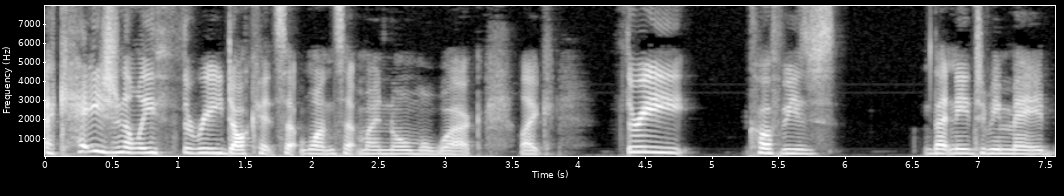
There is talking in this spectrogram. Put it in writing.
occasionally three dockets at once at my normal work. Like three coffees that need to be made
